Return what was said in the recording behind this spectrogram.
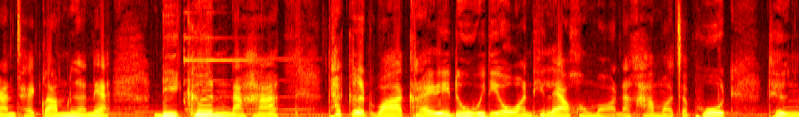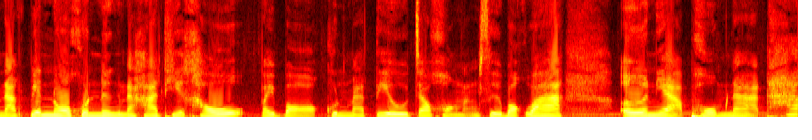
การใช้กล้ามเนื้อเนี่ยดีขึ้นนะคะ ถ้าเกิดว่าใครได้ดูวิดีโออันที่แล้วของหมอนะคะ หมอจะพูดถึงนักเปียโนคนหนึ่งนะคะ ที่เขาไปบอกคุณแมตติวเจ้าของหนังสือบอกว่าเออเนี่ยผมน่ะถ้า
